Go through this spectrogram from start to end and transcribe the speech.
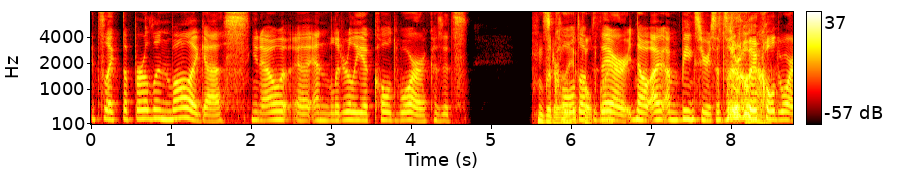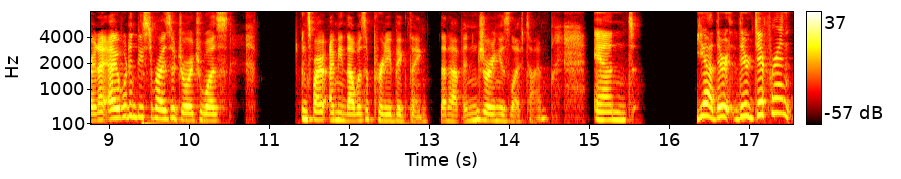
It's like the Berlin Wall, I guess, you know, uh, and literally a Cold War because it's it's Literally cold, Cold up War. there. No, I, I'm being serious. It's literally a Cold War, and I, I wouldn't be surprised if George was inspired. I mean, that was a pretty big thing that happened during his lifetime, and yeah, they're they're different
